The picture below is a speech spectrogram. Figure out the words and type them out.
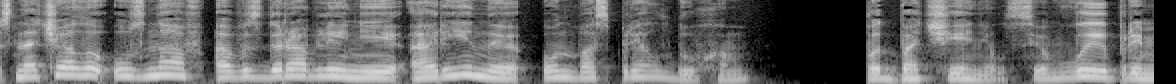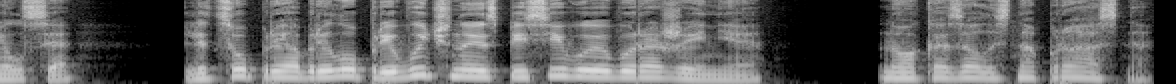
Сначала, узнав о выздоровлении Арины, он воспрял духом. Подбоченился, выпрямился. Лицо приобрело привычное спесивое выражение. Но оказалось напрасно.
